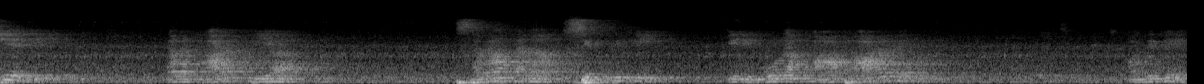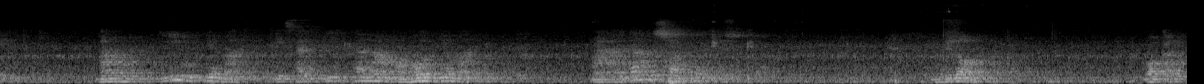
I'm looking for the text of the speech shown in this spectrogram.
వచ్చేది మన భారతీయ సనాతన శక్తికి ఇది మూల ఆధారమే. అందుకే మనం ఈ ఉద్యమాన్ని ఈ సంకీర్తన మహోద్యమాన్ని మనందరం స్వాగతం చేసుకోవాలి ఇందులో ఒకరు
